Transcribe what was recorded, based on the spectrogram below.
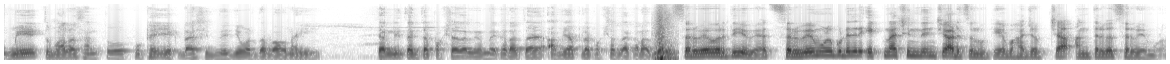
शिंदेवरती मी तुम्हाला सांगतो कुठेही एकनाथ शिंदेजीवर दबाव नाही. त्यांनी त्यांच्या पक्षाचा निर्णय करायचा आहे आम्ही आपल्या पक्षाचा करायचा आहे. सर्वेवरती येऊयात. सर्वेमुळे कुठेतरी एकनाथ शिंदेची अडचण होती भाजपच्या अंतर्गत सर्वेमुळे.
